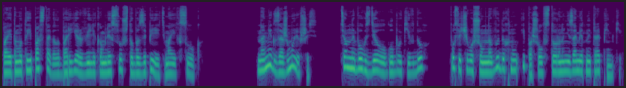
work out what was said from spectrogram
Поэтому ты и поставила барьер в великом лесу, чтобы запереть моих слуг. На миг зажмурившись, Темный бог сделал глубокий вдох, после чего шумно выдохнул и пошел в сторону незаметной тропинки,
